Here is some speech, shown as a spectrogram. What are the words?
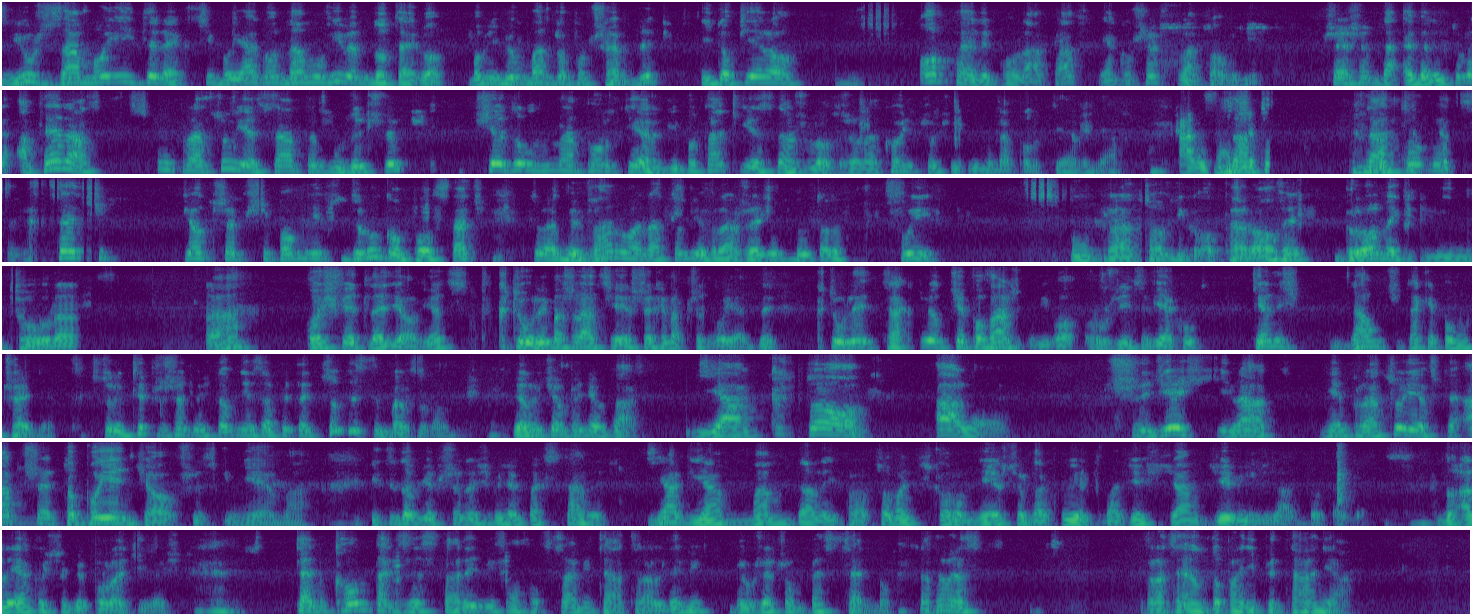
już za mojej dyrekcji, bo ja go namówiłem do tego, bo mi był bardzo potrzebny i dopiero z opery po latach, jako szef pracowni, przeszedł na emeryturę, a teraz współpracuje z teatrem muzycznym, siedząc na portierni, bo taki jest nasz los, że na końcu siedzimy na portierniach. Ale zawsze... Natomiast chcę Ci Piotrze przypomnieć drugą postać, która wywarła na tobie wrażenie. Był to twój współpracownik operowy Bronek Mintura, oświetleniowiec, który, masz rację, jeszcze chyba przedwojenny, który traktując cię poważnie, mimo różnicy wieku, kiedyś dał ci takie pouczenie, z którym ty przyszedłeś do mnie zapytać, co ty z tym masz zrobić. Ja bym chciał powiedział tak, jak to, ale 30 lat nie pracuje w teatrze, to pojęcia o wszystkim nie ma. I ty do mnie przyszedłeś i powiedział tak stary, Jak ja mam dalej pracować, skoro mnie jeszcze brakuje 29 lat do tego? No ale jakoś sobie poradziłeś. Ten kontakt ze starymi fachowcami teatralnymi był rzeczą bezcenną. Natomiast wracając do Pani pytania,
